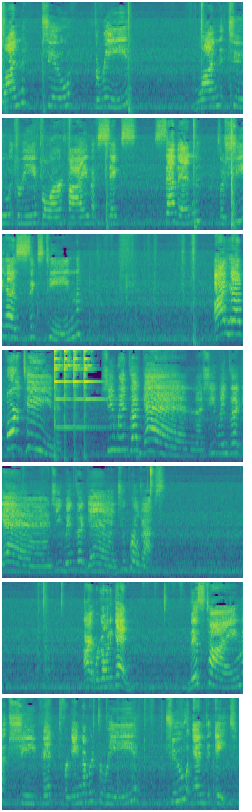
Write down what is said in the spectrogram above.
One, two, three, one, two, three, four, five, six, seven. So she has 16. I have 14. She wins again. She wins again. She wins again. Two pearl drops. All right, we're going again. This time she picked for game number three, two and eight.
